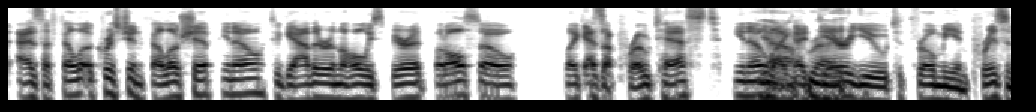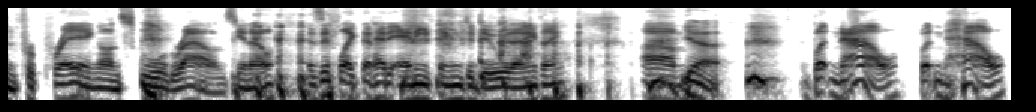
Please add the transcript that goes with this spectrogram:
as a fellow a Christian fellowship, you know, to gather in the Holy Spirit, but also like as a protest, you know, yeah, like I right. dare you to throw me in prison for praying on school grounds, you know, as if like that had anything to do with anything. Um, yeah. But now, but now,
